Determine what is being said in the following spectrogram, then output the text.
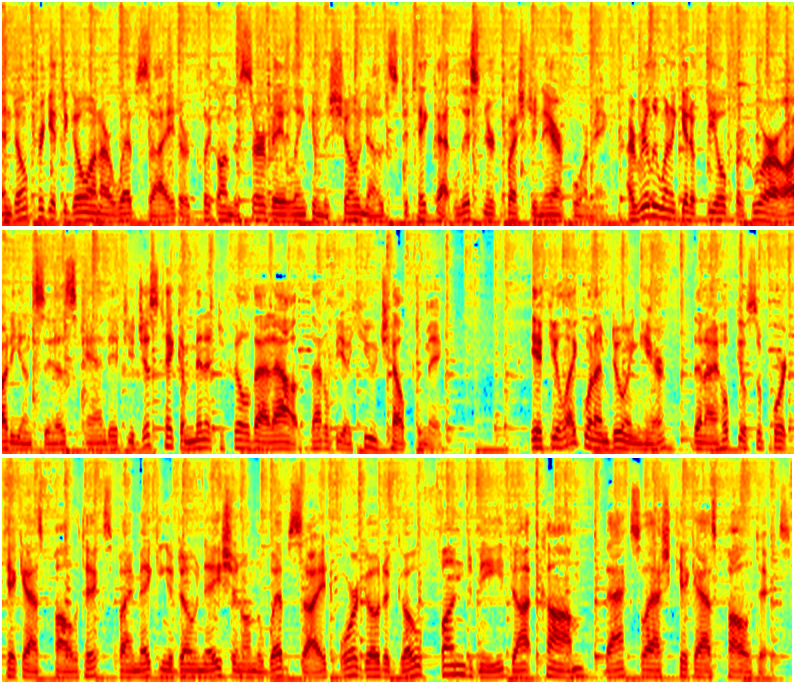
And don't forget to go on our website or click on the survey link in the show notes to take that listener questionnaire for me. I really want to get a feel for who our audience is, and if you just take a minute to fill that out, that'll be a huge help to me. If you like what I'm doing here, then I hope you'll support Kickass Politics by making a donation on the website or go to gofundme.com backslash kickasspolitics.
